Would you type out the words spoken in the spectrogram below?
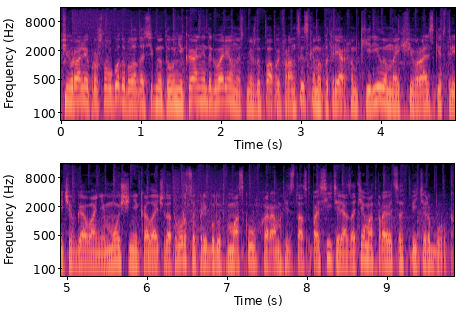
В феврале прошлого года была достигнута уникальная договоренность между Папой Франциском и Патриархом Кириллом на их февральской встрече в Гаване. Мощи Николая Чудотворца прибудут в Москву в храм Христа Спасителя, а затем отправятся в Петербург.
